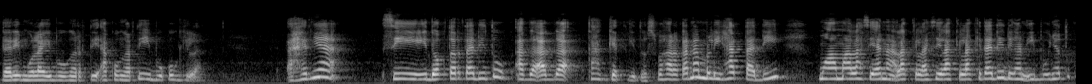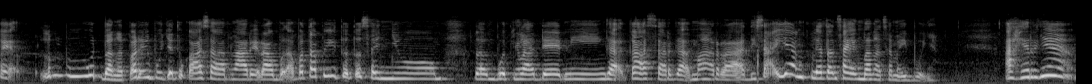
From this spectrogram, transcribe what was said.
Dari mulai ibu ngerti, aku ngerti ibuku gila. Akhirnya si dokter tadi tuh agak-agak kaget gitu. Subhanallah karena melihat tadi muamalah si anak laki-laki laki-laki tadi dengan ibunya tuh kayak lembut banget. Padahal ibunya tuh kasar, narik rambut apa tapi itu tuh senyum, lembut ngeladeni, nggak kasar, nggak marah, disayang, kelihatan sayang banget sama ibunya. Akhirnya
